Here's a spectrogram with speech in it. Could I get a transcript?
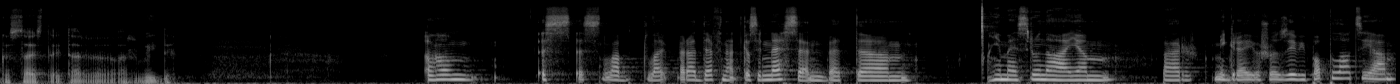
kas saistīta ar, ar vidi? Um, es, es labi varētu definēt, kas ir nesen, bet, um, ja mēs runājam par migrējošo zivju populācijām,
